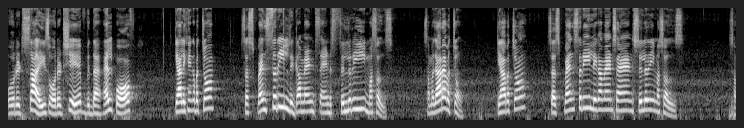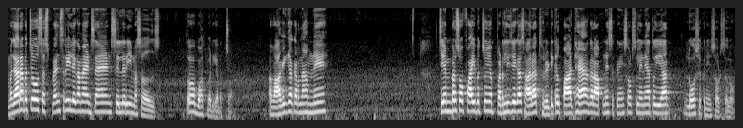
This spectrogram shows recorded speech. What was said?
और इट्स साइज़ और its shape with the help of क्या लिखेंगे बच्चों? Suspensory ligaments and ciliary muscles. समझ आ रहा है बच्चों? क्या बच्चों? Suspensory ligaments and ciliary muscles. समझ आ रहा है बच्चों? Suspensory ligaments and ciliary muscles. तो बहुत बढ़िया बच्चों। अब आगे क्या करना हमने? चेम्बर्स ऑफ़ फाइव बच्चों, यहाँ पढ़ लीजिएगा। सारा थ्योरेटिकल पार्ट है। अगर आपने स्क्रीनशॉट्स लेने हैं तो यार, लो स्क्रीन शॉट्स लो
